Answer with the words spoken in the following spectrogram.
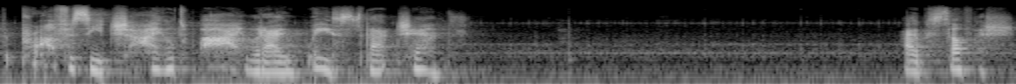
the prophecy child. Why would I waste that chance? I was selfish.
